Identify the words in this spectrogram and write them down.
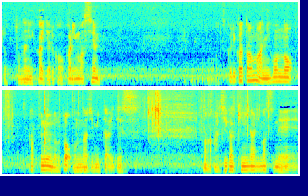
ちょっと何書いてあるか分かりません。作り方はまあ日本のカップヌードルと同じみたいです。まあ味が気になりますね。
